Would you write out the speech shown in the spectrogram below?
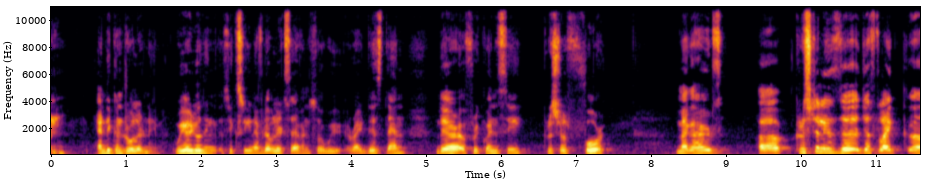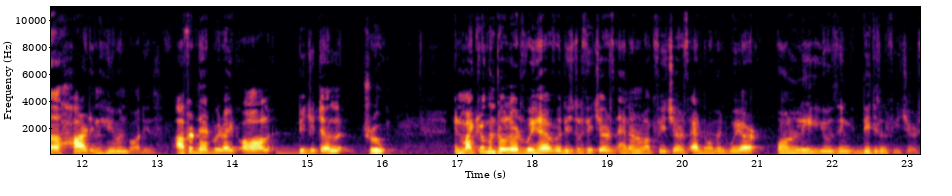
and the controller name. We are using 16F887, so we write this. Then their frequency, crystal 4 megahertz. Uh, crystal is uh, just like uh, heart in human bodies. After that, we write all digital true. In microcontrollers, we have digital features and analog features. At the moment, we are only using digital features.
